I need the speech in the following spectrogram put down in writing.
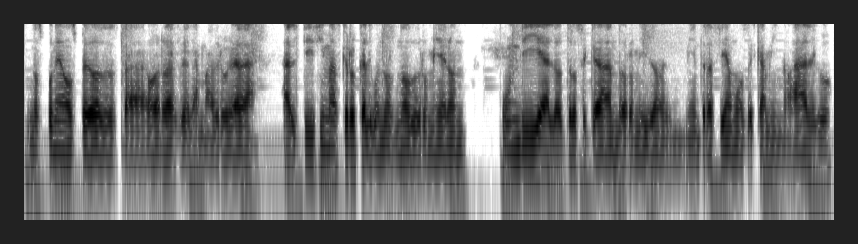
nos poníamos pedos hasta horas de la madrugada altísimas, creo que algunos no durmieron un día, el otro se quedaban dormidos mientras íbamos de camino a algo.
